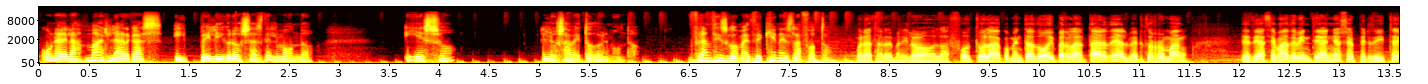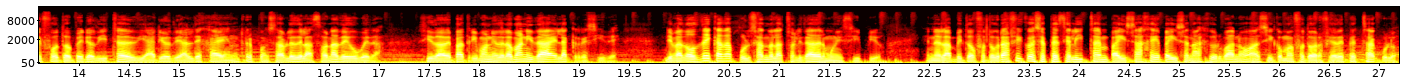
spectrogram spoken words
una de las más largas y peligrosas del mundo. Y eso lo sabe todo el mundo. Francis Gómez, ¿de quién es la foto? Buenas tardes, Marilo. La foto la ha comentado hoy para la tarde Alberto Román. Desde hace más de 20 años es periodista y fotoperiodista de Diario de Alde Jaén, responsable de la zona de Úbeda, ciudad de patrimonio de la humanidad en la que reside. Lleva dos décadas pulsando la actualidad del municipio. En el ámbito fotográfico es especialista en paisaje y paisanaje urbano, así como en fotografía de espectáculos,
